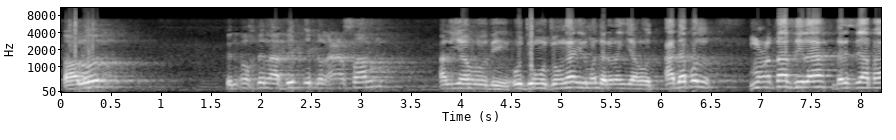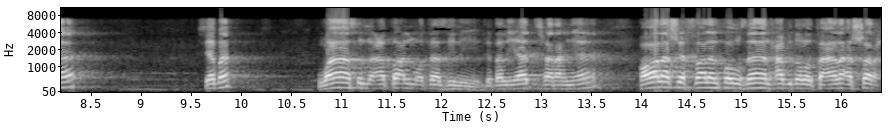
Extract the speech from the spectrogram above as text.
Talut bin Ukhtil Labid ibn al-Asam al-Yahudi. Ujung-ujungnya ilmu dari orang Yahud. Adapun Mu'tazilah dari siapa? Siapa? Wasil Ata al-Mu'tazili. Kita lihat syarahnya. Qala Syekh Shalal Fauzan hafizallahu taala asy-syarh.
